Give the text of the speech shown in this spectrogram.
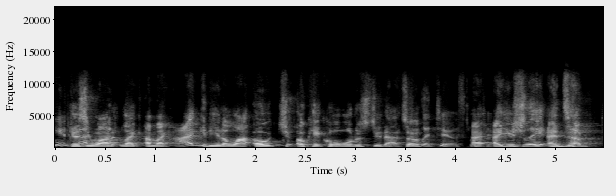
because you want like I'm like I could eat a lot. Oh, two- okay, cool. We'll just do that. So split two. I, Split I two. usually end up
